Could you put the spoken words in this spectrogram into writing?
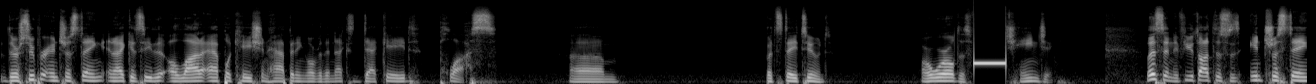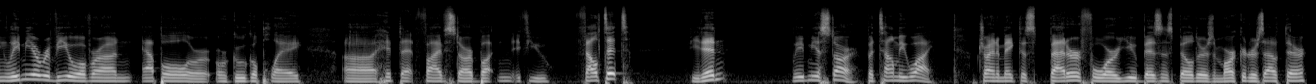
they're super interesting, and I can see a lot of application happening over the next decade plus. Um, but stay tuned. Our world is changing. Listen, if you thought this was interesting, leave me a review over on Apple or, or Google Play. Uh, hit that five star button if you felt it. If you didn't, leave me a star, but tell me why. I'm trying to make this better for you business builders and marketers out there.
